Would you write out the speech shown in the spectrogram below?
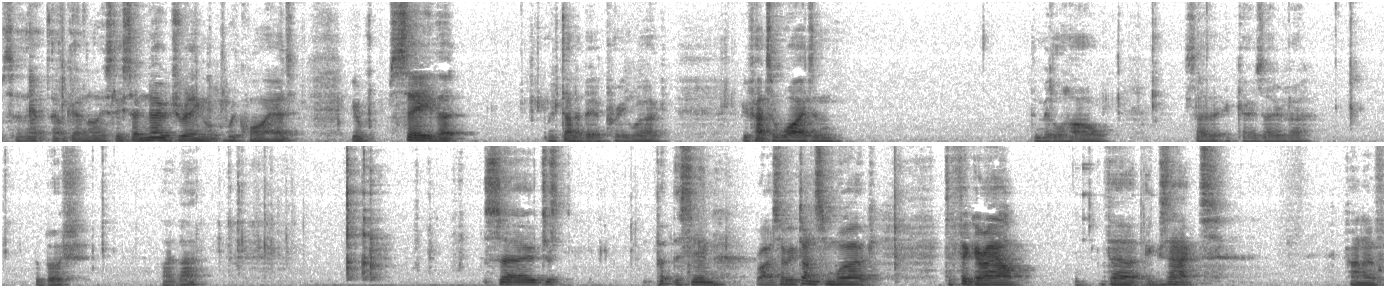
So that, that'll go nicely. So no drilling required. You'll see that we've done a bit of pre-work. We've had to widen the middle hole so that it goes over the bush like that. So just put this in. Right, so we've done some work to figure out the exact kind of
